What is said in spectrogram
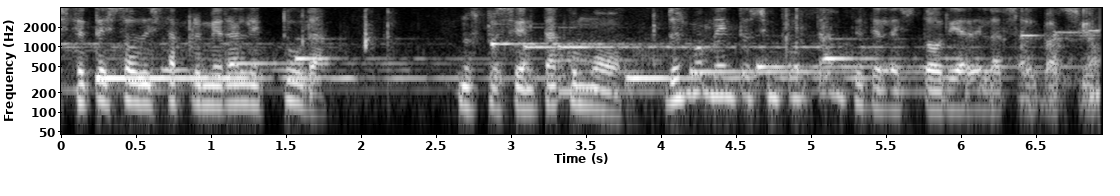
Este texto de esta primera lectura nos presenta como dos momentos importantes de la historia de la salvación.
